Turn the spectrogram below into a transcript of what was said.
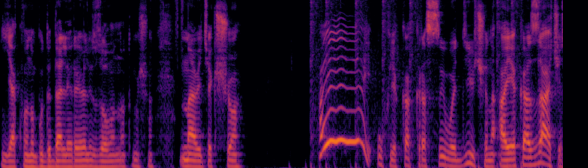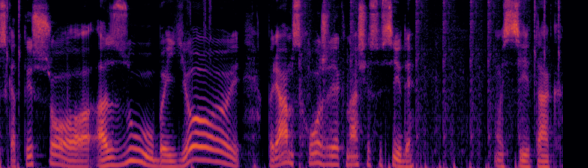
як воно буде далі реалізовано, тому що навіть якщо. Ай-яй-яй! Ух, яка красива дівчина, а яка зачіска, ти що? А зуби, йой! Прям схоже, як наші сусіди. Ось ці так.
